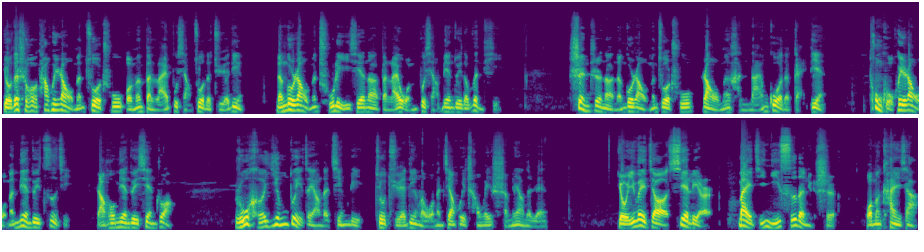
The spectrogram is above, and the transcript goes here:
有的时候，它会让我们做出我们本来不想做的决定，能够让我们处理一些呢本来我们不想面对的问题，甚至呢能够让我们做出让我们很难过的改变。痛苦会让我们面对自己。然后面对现状，如何应对这样的经历，就决定了我们将会成为什么样的人。有一位叫谢丽尔·麦吉尼斯的女士，我们看一下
